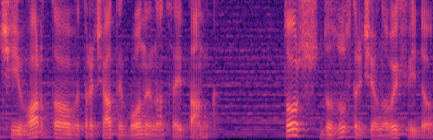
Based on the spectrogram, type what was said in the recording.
чи варто витрачати бони на цей танк. Тож, до зустрічі в нових відео.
